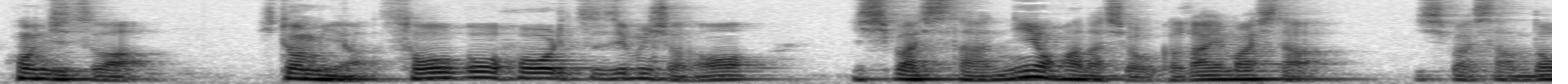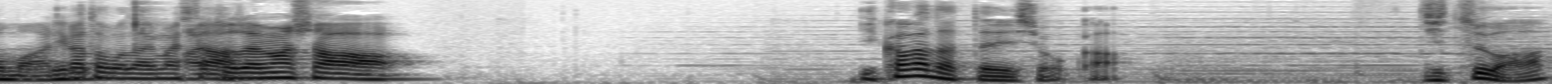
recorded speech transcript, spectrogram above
本日は、ひとみや総合法律事務所の石橋さんにお話を伺いました。石橋さんどうもありがとうございました。ありがとうございました。いかがだったでしょうか？実は、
